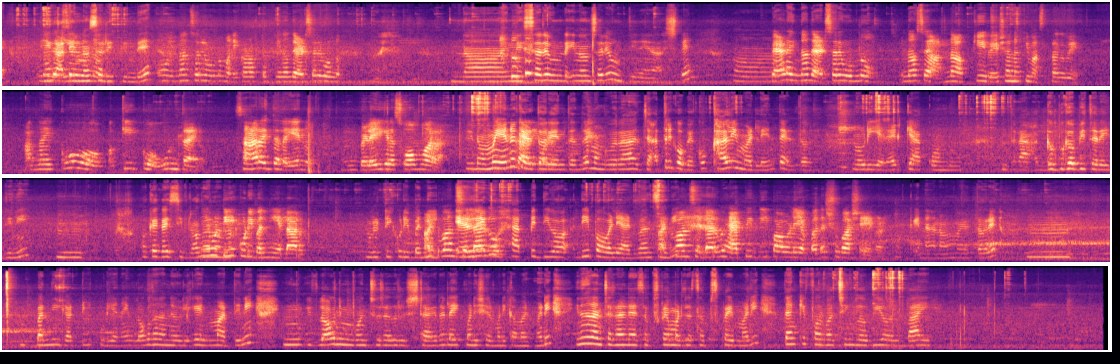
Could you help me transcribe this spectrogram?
ಈಗ ಅಲ್ಲಿ ಇನ್ನೊಂದ್ಸರಿ ತಿಂದೆ. ಇನ್ನೊಂದ್ಸರಿ ಉಣ್ಣು ಮನೆ ಕಾಣೋಷ್ಟಕ್ಕೆ ಇನ್ನೊಂದು ಎರಡು ಸರಿ ಉಣ್ಣು ನಾ ಇನ್ನೆಷ್ಟು ಸರಿ ಉಂಡೆ ಇನ್ನೊಂದ್ಸರಿ ಉಣ್ತೀನಿ ಅಷ್ಟೇ. ಬೇಡ ಇನ್ನೊಂದು ಎರಡು ಸರಿ ಉಣ್ಣು ಇನ್ನೊಂದು ಸರಿ ಅನ್ನ ಅಕ್ಕಿ ರೇಷನ್ ಅಕ್ಕಿ ಮಸ್ತಾಗವೆ. ಅನ್ನ ಇಕ್ಕು ಅಕ್ಕಿ ಇಕ್ಕು ಉಣ್ತಾ ಇರು ಸಾರು ಐತಲ್ಲ ಏನು? ಬೆಳಗ್ಗೆ ಸೋಮವಾರ. ಈಗ ನಮ್ಮ ಏನು ಹೇಳ್ತಾರೆ ಅಂತಂದ್ರೆ ಮಂಗಳವಾರ ಜಾತ್ರೆಗೆ ಹೋಗ್ಬೇಕು ಖಾಲಿ ಮಾಡ್ಲಿ ಅಂತ ಹೇಳ್ತವ್ರೆ. ನೋಡಿ ಎರಡಕ್ಕೆ ಹಾಕ್ಕೊಂಡು ಒಂಥರ ಗಬ್ಬು ಗಬ್ಬಿ ಥರ ಇದ್ದೀನಿ. ಓಕೆ ಗೈಸ್ ಈ ಬ್ಲಾಗ್ ಟೀ ಕುಡಿ ಬನ್ನಿ ಎಲ್ಲಾರು. ಟೀ ಕುಡಿ ಬನ್ನಿ. ಎಲ್ಲರಿಗೂ ಹ್ಯಾಪಿ ದೀಪ ದೀಪಾವಳಿ ಅಡ್ವಾನ್ಸ್ ಅಡ್ವಾನ್ಸ್ ಎಲ್ಲರಿಗೂ ಹ್ಯಾಪಿ ದೀಪಾವಳಿ ಹಬ್ಬದ ಶುಭಾಶಯಗಳು. ಓಕೆ ನಾನು ಅಮ್ಮ ಹೇಳ್ತವ್ರೆ. ಬನ್ನಿ ಈಗ ಟೀ ಕುಡಿಯೋಣ. ಈ ವ್ಲಾಗ್ನ ನಾನು ಇಲ್ಲಿಗೆ ಎಂಡ್ ಮಾಡ್ತೀನಿ. ಈ ವ್ಲಾಗ್ ನಿಮ್ಗೆ ಒಂಚೂರಾದರೂ ಇಷ್ಟ ಆಗಿದ್ರೆ ಲೈಕ್ ಮಾಡಿ ಶೇರ್ ಮಾಡಿ ಕಮೆಂಟ್ ಮಾಡಿ. ಇನ್ನೂ ನನ್ನ ಚಾನಲ್ನ ಸಬ್ಸ್ಕ್ರೈಬ್ ಮಾಡಿದ್ರೆ ಸಬ್ಸ್ಕ್ರೈಬ್ ಮಾಡಿ. Thank you for watching love you all bye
